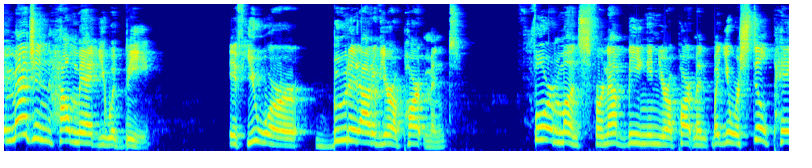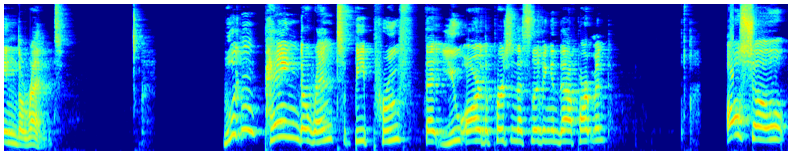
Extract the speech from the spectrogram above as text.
imagine how mad you would be if you were booted out of your apartment four months for not being in your apartment, but you were still paying the rent. Wouldn't paying the rent be proof that you are the person that's living in the apartment? Also,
